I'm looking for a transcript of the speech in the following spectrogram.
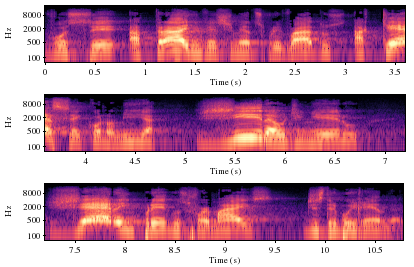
você atrai investimentos privados, aquece a economia, gira o dinheiro, gera empregos formais distribui renda.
